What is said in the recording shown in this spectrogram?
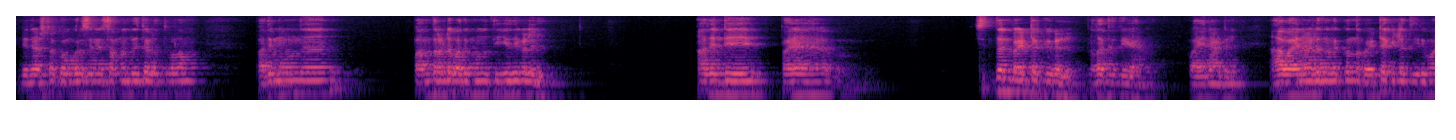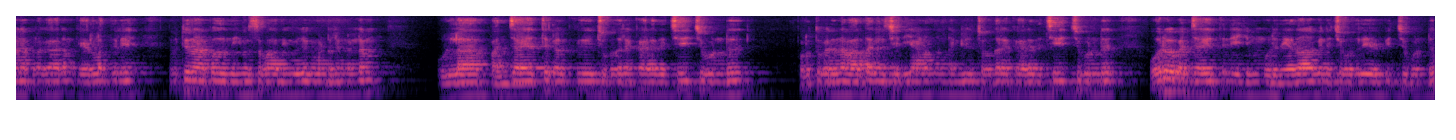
ഇന്ത്യൻ നാഷണൽ കോൺഗ്രസിനെ സംബന്ധിച്ചിടത്തോളം പതിമൂന്ന് പന്ത്രണ്ട് പതിമൂന്ന് തീയതികളിൽ അതിന്റെ ചിന്തൻ ബൈഠക്കുകൾ നടക്കുകയാണ് വയനാട്ടിൽ. ആ വയനാട്ടിൽ നടക്കുന്ന ബൈഠക്കിലെ തീരുമാനപ്രകാരം കേരളത്തിലെ നൂറ്റി നാൽപ്പത് നിയമസഭാ നിയോജക മണ്ഡലങ്ങളിലും ഉള്ള പഞ്ചായത്തുകൾക്ക് ചുമതലക്കാരെ നിശ്ചയിച്ചുകൊണ്ട് പുറത്തു വരുന്ന വാർത്തകൾ ശരിയാണെന്നുണ്ടെങ്കിൽ ചുമതലക്കാരെ നിശ്ചയിച്ചുകൊണ്ട് ഓരോ പഞ്ചായത്തിനെയും ഒരു നേതാവിനെ ചുമതല ഏൽപ്പിച്ചുകൊണ്ട്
